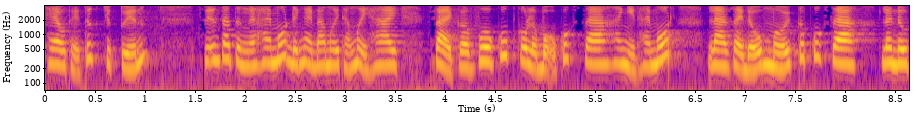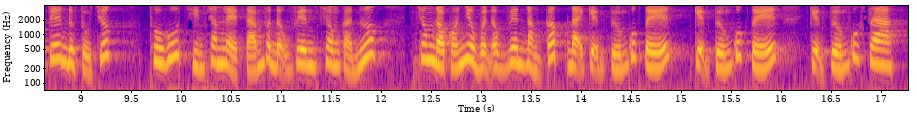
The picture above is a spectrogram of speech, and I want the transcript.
theo thể thức trực tuyến. Diễn ra từ ngày 21 đến ngày 30 tháng 12, giải cờ vua Cúp Câu lạc bộ Quốc gia 2021 là giải đấu mới cấp quốc gia, lần đầu tiên được tổ chức, thu hút 908 vận động viên trong cả nước, trong đó có nhiều vận động viên đẳng cấp đại kiện tướng quốc tế, kiện tướng quốc tế, kiện tướng quốc gia.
